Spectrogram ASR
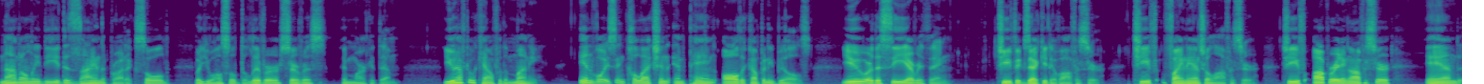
Not only do you design the products sold, but you also deliver, service, and market them. You have to account for the money, invoicing, collection, and paying all the company bills. You are the C everything Chief Executive Officer, Chief Financial Officer, Chief Operating Officer, and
